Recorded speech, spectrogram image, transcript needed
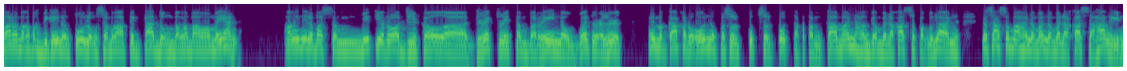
para makapagbigay ng tulong sa mga apektadong mga mamamayan. Ang inilabas ng Meteorological ah, Directorate ng Bahrain na weather alert ay magkakaroon ng pasulput-sulput na katamtaman hanggang malakas sa pagulan na sasamahan naman ng malakas na hangin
